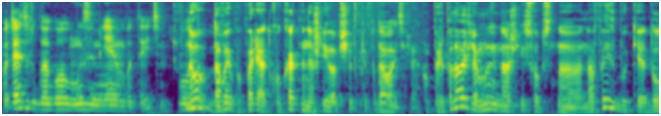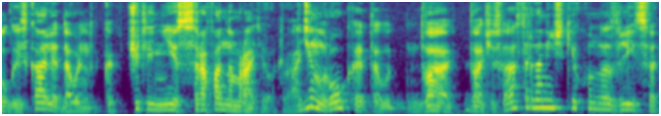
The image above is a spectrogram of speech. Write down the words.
вот этот глагол мы заменяем вот этим. Вот. Ну, давай по порядку. Как мы нашли вообще преподавателя? Преподавателя мы нашли, собственно, на Фейсбуке, долго искали, довольно как чуть ли не с сарафанным радио. Один урок – это вот два, два часа астрономических у нас длится.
